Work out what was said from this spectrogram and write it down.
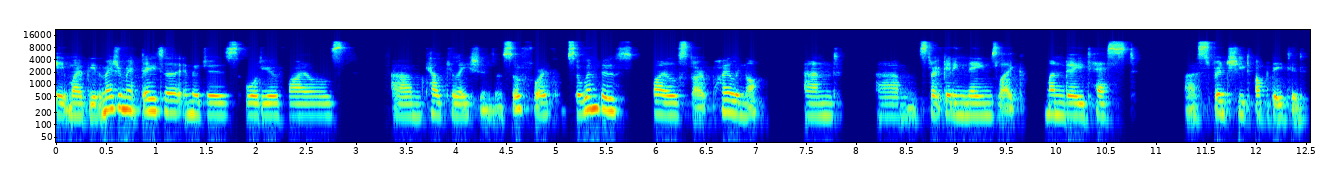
It might be the measurement data, images, audio files, um, calculations, and so forth. So when those files start piling up and um, start getting names like Monday test, uh, spreadsheet updated,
